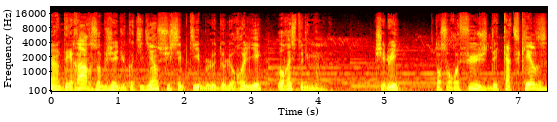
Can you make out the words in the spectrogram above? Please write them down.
un des rares objets du quotidien susceptibles de le relier au reste du monde. Chez lui, dans son refuge des Catskills,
